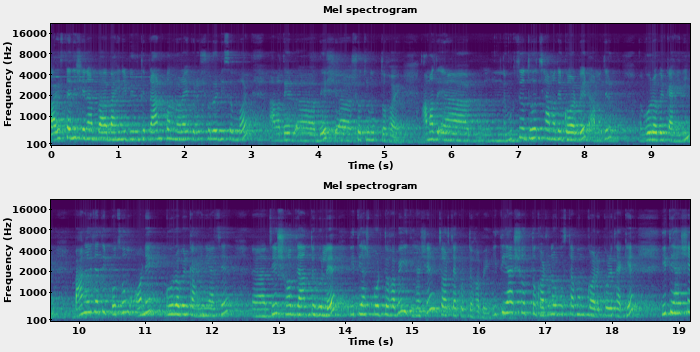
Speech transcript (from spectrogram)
পাকিস্তানি সেনা বাহিনীর বিরুদ্ধে প্রাণপণ লড়াই করে ষোলোই ডিসেম্বর আমাদের দেশ শত্রুমুক্ত হয়। আমাদের মুক্তিযুদ্ধ হচ্ছে আমাদের গর্বের, আমাদের গৌরবের কাহিনী। বাঙালি জাতির প্রথম অনেক গৌরবের কাহিনী আছে যে সব জানতে হলে ইতিহাস পড়তে হবে, ইতিহাসের চর্চা করতে হবে। ইতিহাস সত্য ঘটনা উপস্থাপন করে করে থাকে। ইতিহাসে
